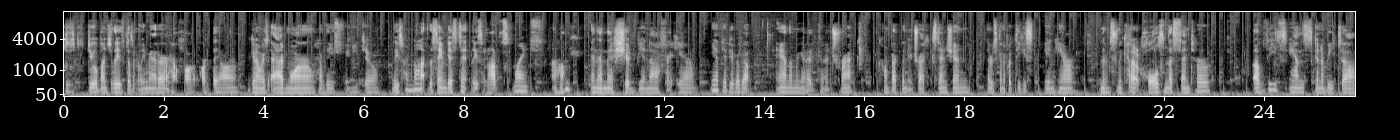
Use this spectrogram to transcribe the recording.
just do a bunch of these. Doesn't really matter how far apart they are. We can always add more of these if we need to. These are not the same distance. These are not the same length. Um, and then this should be enough right here. Yep, yep, yep, yep, yep. And then we're gonna kind of track compact linear track extension. We're just going to put these in here. And then we're just going to cut out holes in the center of these. And this is going to be to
